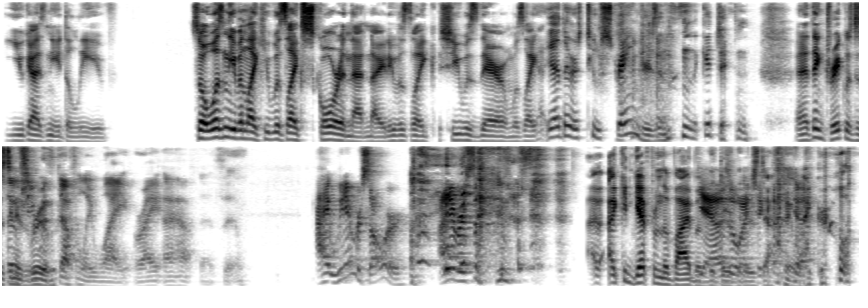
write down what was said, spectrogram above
"You guys need to leave." So it wasn't even like he was like scoring that night. He was like she was there and was like, "Yeah, there's two strangers in, in the kitchen." And I think Drake was just so in his she room. was definitely white, right? I have to assume. I we never saw her. I never saw. I, I can get from the vibe of Yeah, the was dude that it was definitely a white girl.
